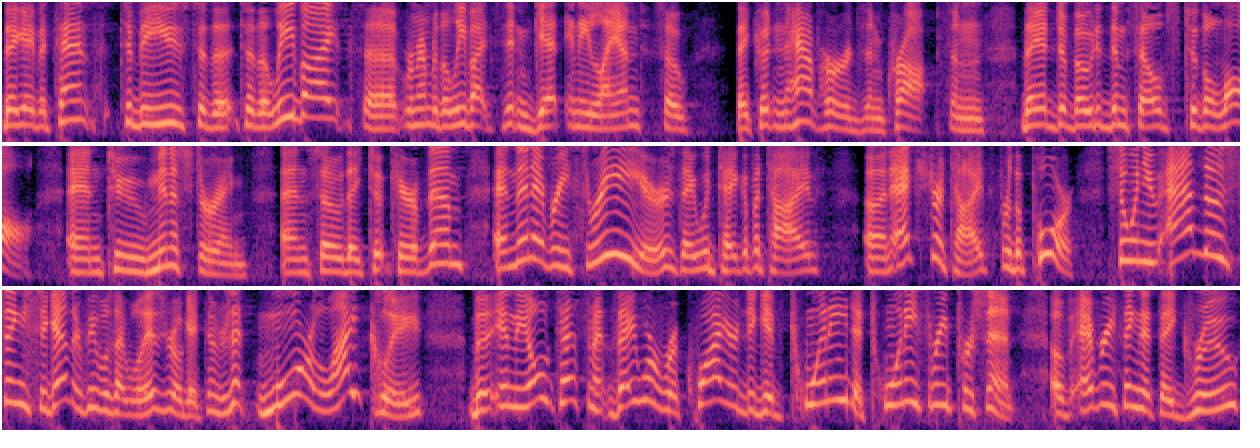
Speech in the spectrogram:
They gave a tenth to be used to the to the Levites. Uh, remember, the Levites didn't get any land, so they couldn't have herds and crops, and they had devoted themselves to the law and to ministering, and so they took care of them. And then every three years they would take up a tithe an extra tithe for the poor. So when you add those things together, people say, well, Israel gave 10%. More likely, the, in the Old Testament, they were required to give 20 to 23% of everything that they grew,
